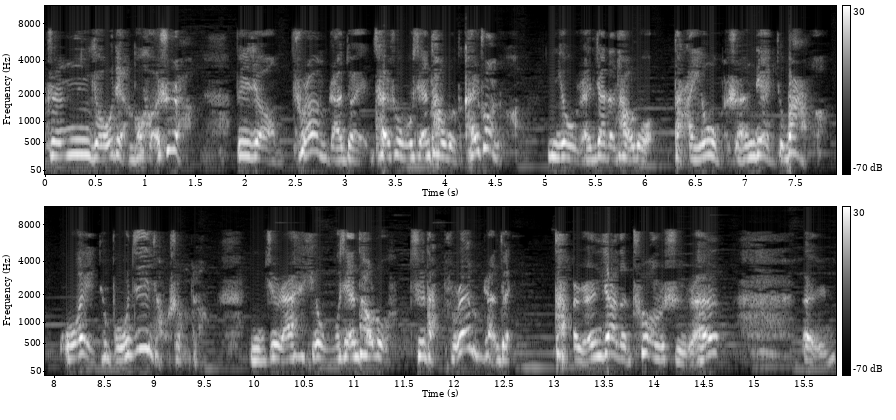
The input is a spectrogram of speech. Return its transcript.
真有点不合适啊。毕竟 Prime 战队才是无限套路的开创者，你用人家的套路打赢我们神殿就罢了，我已经不计较胜负了。你居然用无限套路去打 Prime 战队，打人家的创始人，呃，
